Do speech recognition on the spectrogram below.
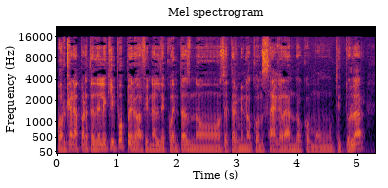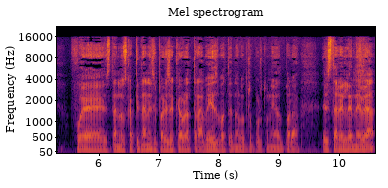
porque era parte del equipo, pero a final de cuentas no se terminó consagrando como un titular. Fue, está en los capitanes y parece que ahora otra vez va a tener otra oportunidad para estar en la NBA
